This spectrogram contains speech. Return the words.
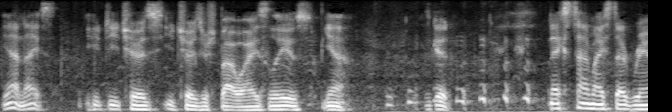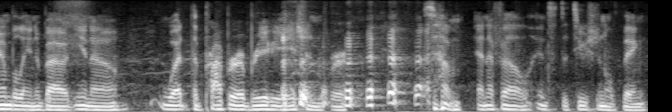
Yeah, nice. You, you chose you chose your spot wisely. It was yeah, it's good. Next time I start rambling about you know what the proper abbreviation for some NFL institutional thing,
